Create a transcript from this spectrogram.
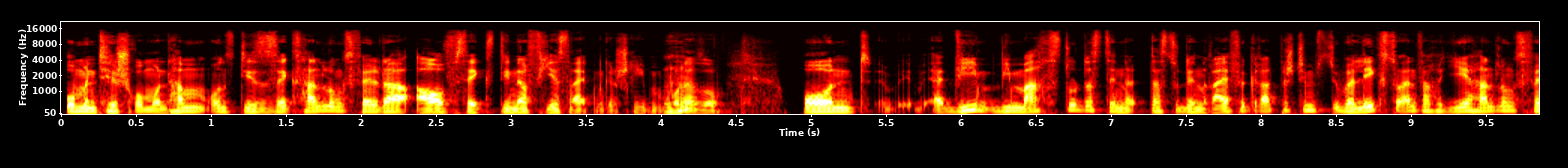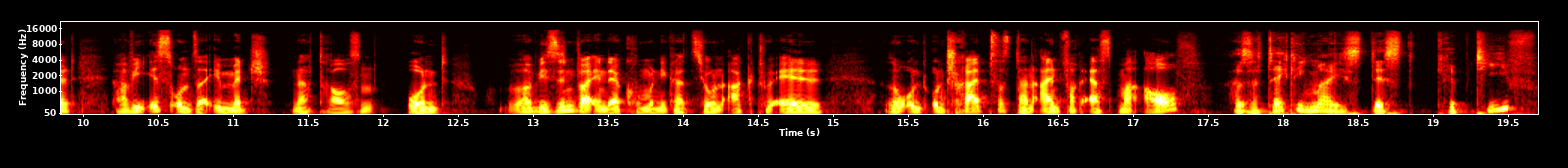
um den Tisch rum und haben uns diese sechs Handlungsfelder auf sechs DIN A4 Seiten geschrieben mhm. oder so. Und äh, wie, wie machst du das denn, dass du den Reifegrad bestimmst? Überlegst du einfach je Handlungsfeld, ja, wie ist unser Image nach draußen und wie sind wir in der Kommunikation aktuell? So, und, und schreibst es dann einfach erstmal auf? Also tatsächlich mache ich es deskriptiv.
